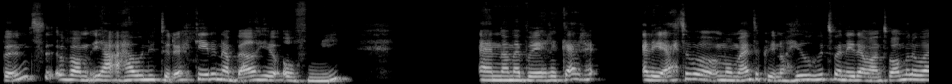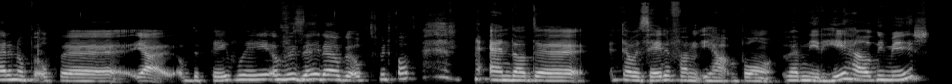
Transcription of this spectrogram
punt van, ja, gaan we nu terugkeren naar België of niet? En dan hebben we eigenlijk Allee, echt een moment, ik weet nog heel goed wanneer we aan het wandelen waren op, op, uh, ja, op de paveway, of hoe zeg je dat, op, op het voetpad. En dat, uh, dat we zeiden van, ja, bon, we hebben hier geen geld niet meer.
